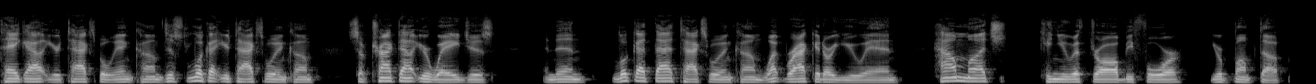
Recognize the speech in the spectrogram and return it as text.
take out your taxable income, just look at your taxable income, subtract out your wages, and then look at that taxable income. What bracket are you in? How much can you withdraw before you're bumped up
